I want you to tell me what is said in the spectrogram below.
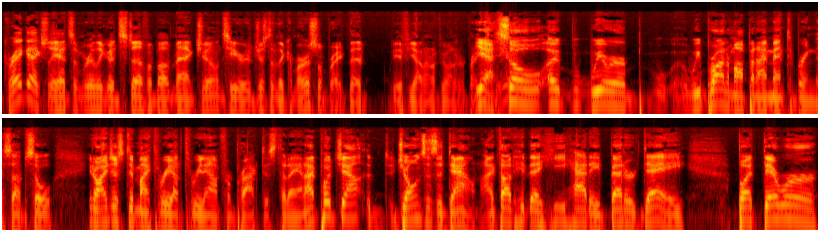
Greg actually had some really good stuff about Mac Jones here just in the commercial break. That if you, I don't know if you wanted to bring. Yeah, it to so uh, we were we brought him up, and I meant to bring this up. So you know, I just did my three up, three down from practice today, and I put jo- Jones as a down. I thought he, that he had a better day, but there were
